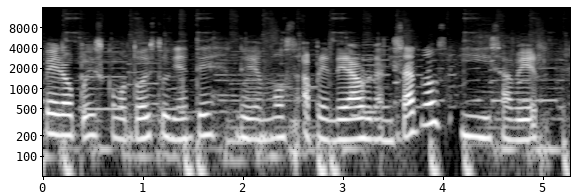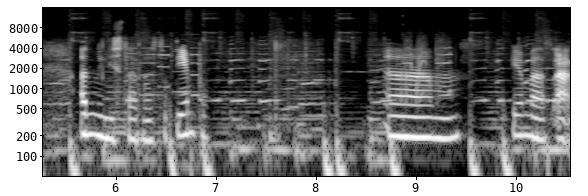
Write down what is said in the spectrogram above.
Pero pues como todo estudiante debemos aprender a organizarnos y saber administrar nuestro tiempo. ¿Qué más? Ah,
